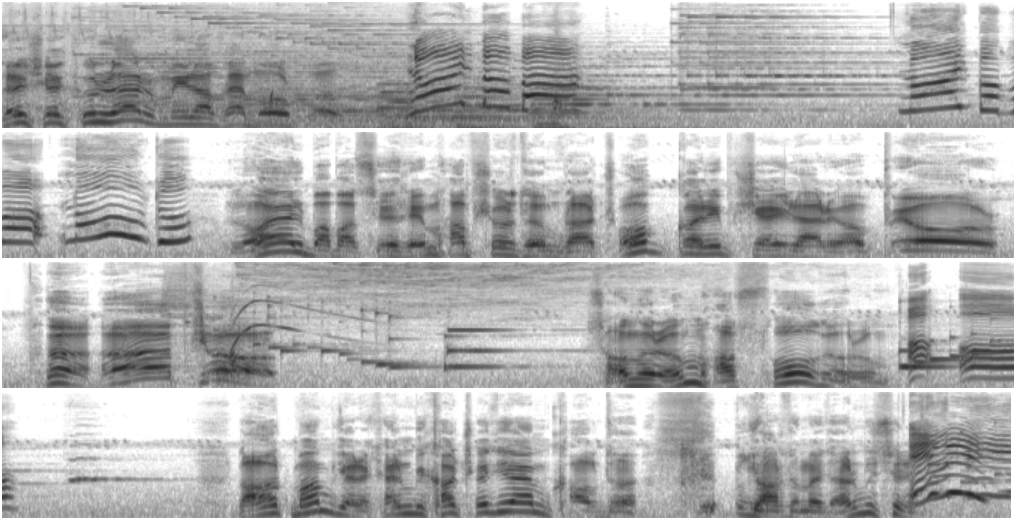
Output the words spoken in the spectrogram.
Teşekkürler Mila ve Morphle. Noel Baba. Noel Baba ne oldu? Noel Baba sihrim hapşırdığımda çok garip şeyler yapıyor. Hapşu! Sanırım hasta oluyorum. Aa, Dağıtmam gereken birkaç hediyem kaldı. Yardım eder misiniz? evet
